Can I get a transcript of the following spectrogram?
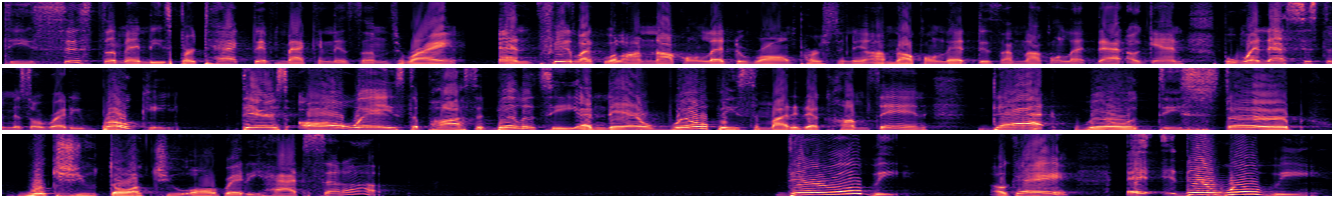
these system and these protective mechanisms, right? and feel like, well, I'm not going to let the wrong person in. I'm not going to let this. I'm not going to let that again. But when that system is already broken, there's always the possibility, and there will be somebody that comes in that will disturb what you thought you already had set up. There will be, okay? It, it, there will be,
